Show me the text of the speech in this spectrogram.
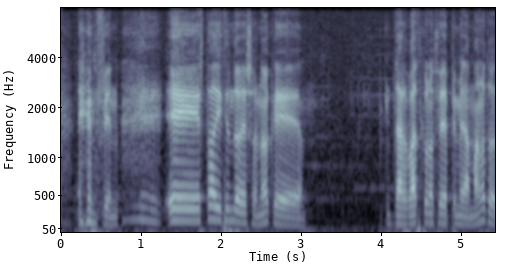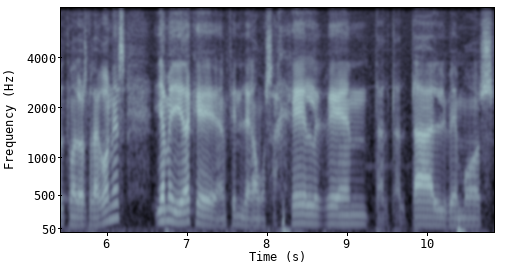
en fin. Eh, estaba diciendo eso, ¿no? Que... Darvad conoció de primera mano todo el tema de los dragones y a medida que, en fin, llegamos a Helgen, tal, tal, tal, vemos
